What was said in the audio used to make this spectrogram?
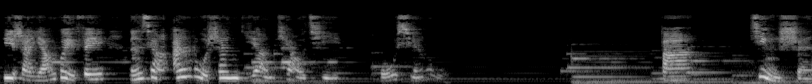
遇上杨贵妃，能像安禄山一样跳起胡旋舞。八敬神，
